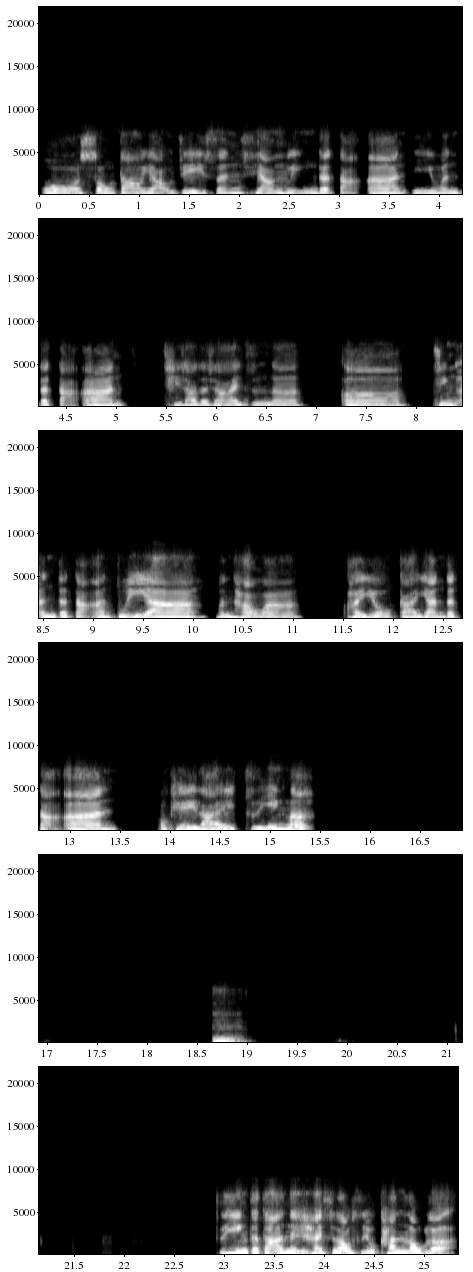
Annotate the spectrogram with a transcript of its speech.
我收到姚 Jason 祥林的答案，疑文的答案，其他的小孩子呢？呃，静恩的答案对呀，很好啊。还有该样的答案，OK，来子莹呢？嗯，子莹的答案呢？还是老师有看漏了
